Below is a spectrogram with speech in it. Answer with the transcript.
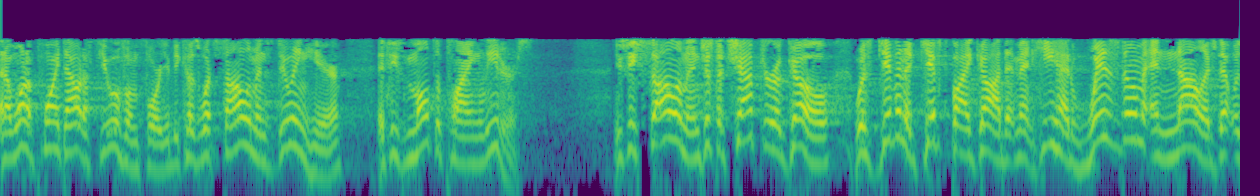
And I want to point out a few of them for you because what Solomon's doing here is he's multiplying leaders. You see, Solomon, just a chapter ago, was given a gift by God that meant he had wisdom and knowledge that was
